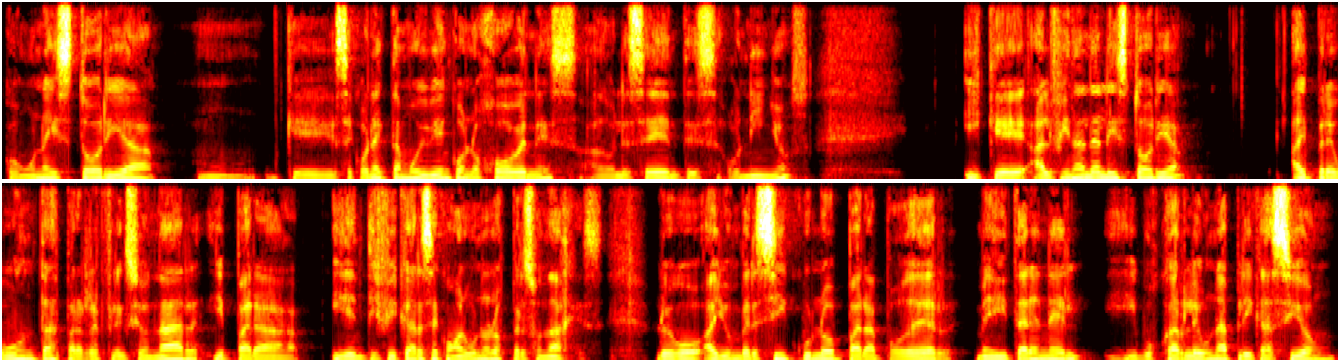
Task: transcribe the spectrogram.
con una historia mm, que se conecta muy bien con los jóvenes, adolescentes o niños, y que al final de la historia hay preguntas para reflexionar y para identificarse con alguno de los personajes. Luego hay un versículo para poder meditar en él y buscarle una aplicación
